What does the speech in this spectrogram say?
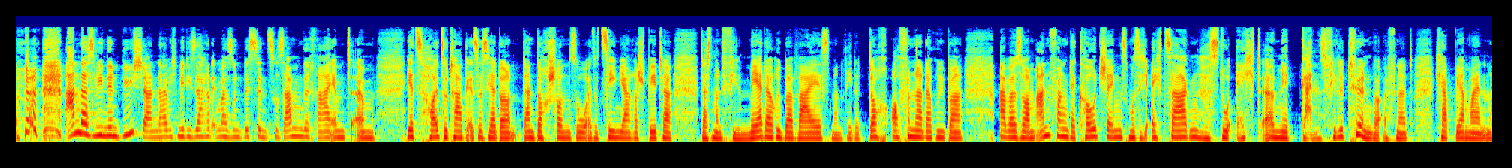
Anders wie in den Büchern, da habe ich mir die Sachen immer so ein bisschen zusammengereimt. Ähm, jetzt heutzutage ist es ja dann doch schon so, also zehn Jahre später, dass man viel mehr darüber weiß, man redet doch offener darüber. Aber so am Anfang der Coachings, muss ich echt sagen, hast du echt äh, mir ganz viele Türen geöffnet. Ich habe ja mein,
